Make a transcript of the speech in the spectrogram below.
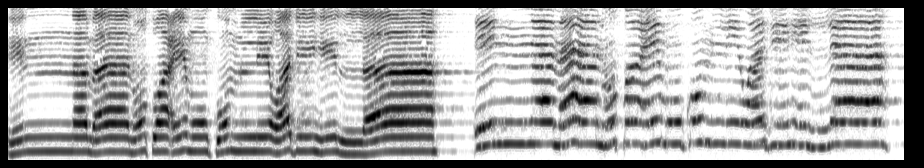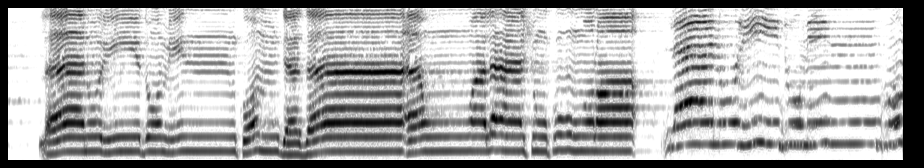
إنما نطعمكم لوجه الله. إنما نطعمكم لوجه الله. لا نريد منكم جزاء ولا شكورا. لا نريد منكم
